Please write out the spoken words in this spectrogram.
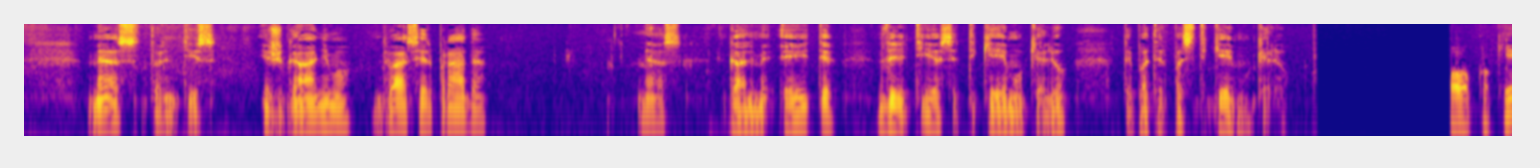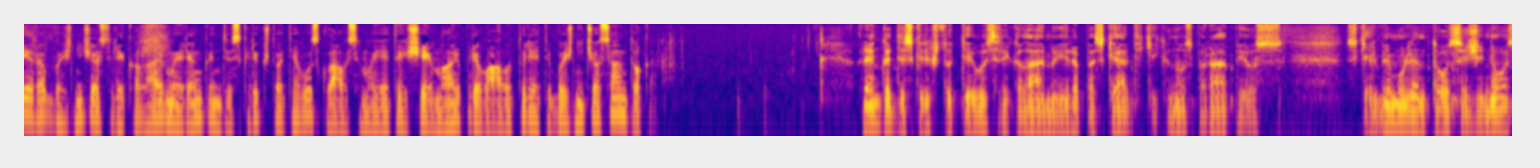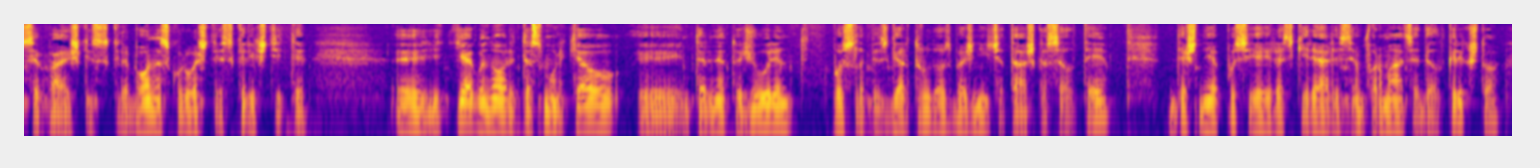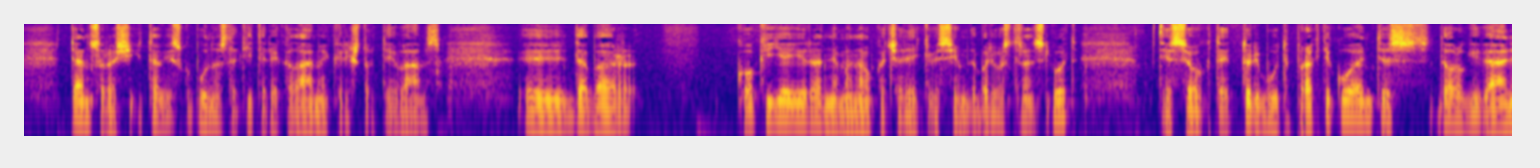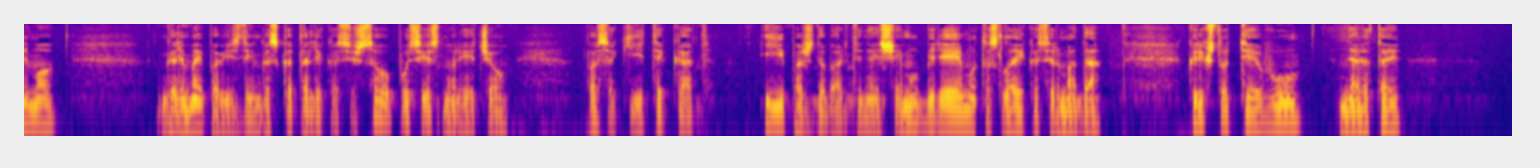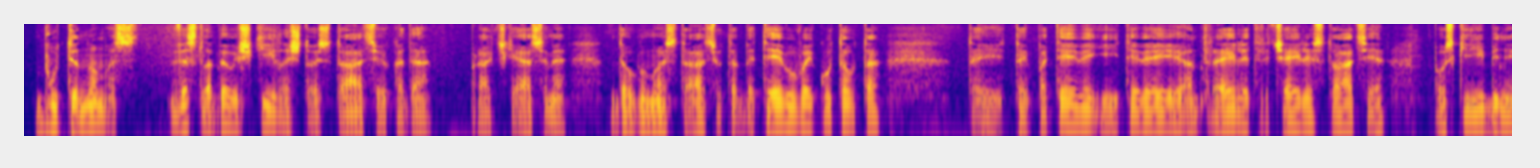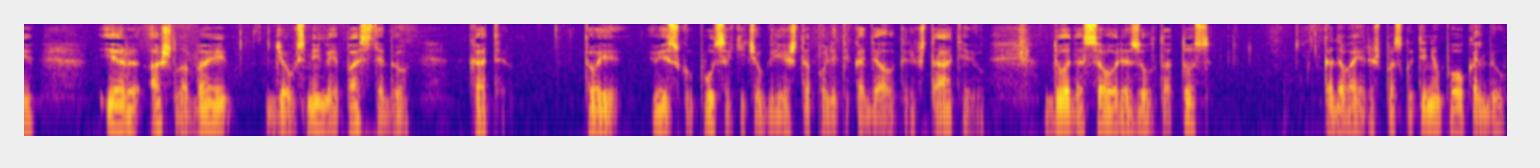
mes turintys išganimo, dvasia ir prada, mes galime eiti vilties ir tikėjimo keliu, taip pat ir pasitikėjimo keliu. O kokie yra bažnyčios reikalavimai renkantis krikšto tėvus klausimą, jei tai šeima ar privalo turėti bažnyčios santoką? Renkantis krikšto tėvus reikalavimai yra paskelbti kiekvienos parapijos skelbimų lentose, žiniuose, paaiškis klebonas, kur ruoštis krikštyti. E, jeigu norite smulkiau, e, interneto žiūrint, puslapis gertrūdosbažnyčia.lt, dešinėje pusėje yra skirelis informacija dėl krikšto, ten surašyta viskupų nustatyti reikalavimai krikšto tėvams. E, dabar kokie jie yra, nemanau, kad čia reikia visiems dabar juos transliuoti. Tiesiog tai turi būti praktikuojantis doro gyvenimo, galimai pavyzdingas katalikas. Iš savo pusės norėčiau pasakyti, kad ypač dabartiniai šeimų birėjimo tas laikas ir mada, krikšto tėvų neretai būtinumas vis labiau iškyla šitoje situacijoje, kada praktiškai esame daugumoje situacijų ta betėvių vaikų tauta, tai taip patėviai, įtėviai, antrailė, trečiailė situacija, poskyrybinė. Ir aš labai džiaugsmingai pastebiu, kad toj viskupų, sakyčiau, griežta politika dėl krikštatėvių duoda savo rezultatus. Kada va ir iš paskutinių pokalbių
